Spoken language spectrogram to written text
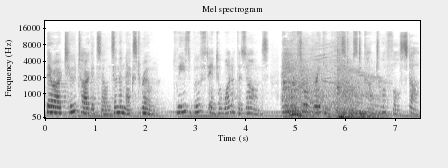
There are two target zones in the next room. Please boost into one of the zones and use your braking thrusters to come to a full stop.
